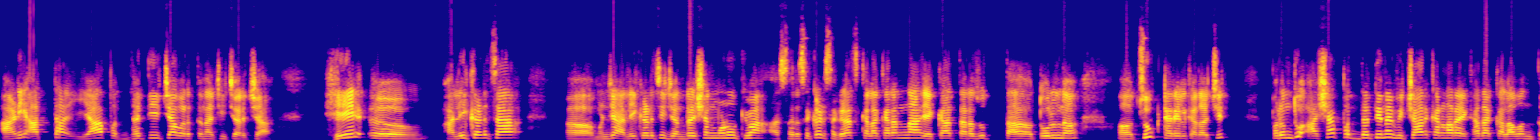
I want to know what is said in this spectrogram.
आणि आता या पद्धतीच्या वर्तनाची चर्चा हे अं, अलीकडचा म्हणजे अलीकडची जनरेशन म्हणू किंवा सरसकट सगळ्याच कलाकारांना एका तराजूत तोलणं चूक ठरेल कदाचित. परंतु अशा पद्धतीने विचार करणारा एखादा कलावंत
